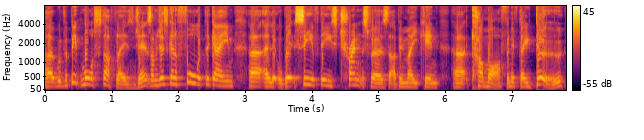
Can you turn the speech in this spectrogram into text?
uh, with a bit more stuff, ladies and gents. I'm just going to forward the game uh, a little bit, see if these transfers that I've been making uh, come off. And if they do,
